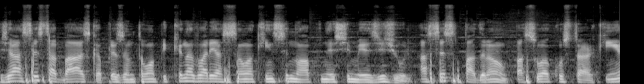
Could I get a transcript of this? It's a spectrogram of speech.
Já a cesta básica apresentou uma pequena variação aqui em Sinop neste mês de julho. A cesta padrão passou a custar R$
